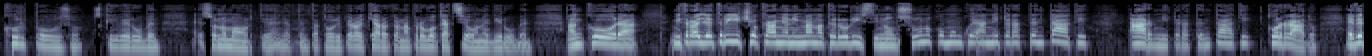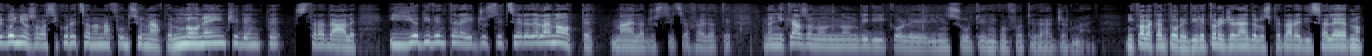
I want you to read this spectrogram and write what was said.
corposo, scrive Ruben. Eh, sono morti eh, gli attentatori, però è chiaro che è una provocazione di Ruben. Ancora, mitragliatrici o camion in mano a terroristi non sono comunque anni per attentati? Armi per attentati? Corrado, è vergognoso, la sicurezza non ha funzionato, non è incidente stradale. Io diventerei giustiziere della notte. Mai la giustizia fai da te. In ogni caso non, non vi dico le, gli insulti nei confronti della Germania. Nicola Cantore, direttore generale dell'ospedale di Salerno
